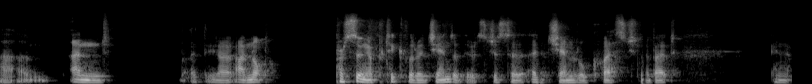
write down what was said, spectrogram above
Um, and you know, I'm not pursuing a particular agenda there. It's just a, a general question about you know,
